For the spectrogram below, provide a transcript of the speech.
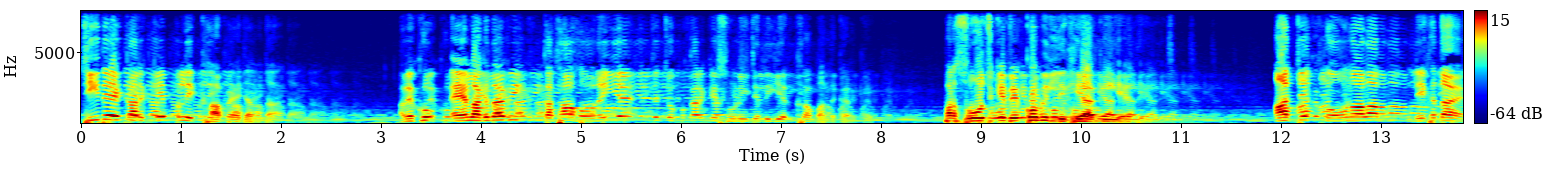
ਜਿਹਦੇ ਕਰਕੇ ਭੁਲੇਖਾ ਪੈ ਜਾਂਦਾ। ਆ ਵੇਖੋ, ਐ ਲੱਗਦਾ ਵੀ ਕਥਾ ਹੋ ਰਹੀ ਹੈ ਤੇ ਚੁੱਪ ਕਰਕੇ ਸੁਣੀ ਚੱਲੀਏ ਅੱਖਾਂ ਬੰਦ ਕਰਕੇ। ਪਰ ਸੋਚ ਕੇ ਵੇਖੋ ਵੀ ਲਿਖਿਆ ਕੀ ਹੈ। ਇਹਦੇ ਵਿੱਚ ਅੱਜ ਇੱਕ ਗਾਉਣ ਵਾਲਾ ਲਿਖਦਾ ਹੈ,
